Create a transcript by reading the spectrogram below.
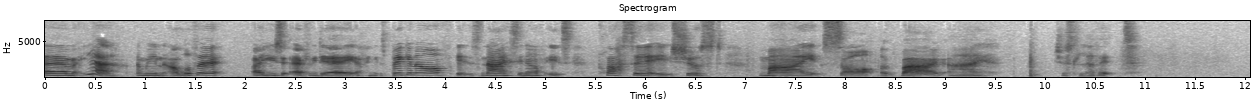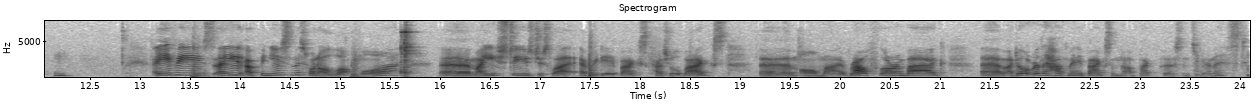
um, yeah, I mean, I love it. I use it every day. I think it's big enough, it's nice enough, it's classy, it's just my sort of bag. I just love it. I either use, I, I've been using this one a lot more. Um, I used to use just like everyday bags, casual bags, um, or my Ralph Lauren bag. Um, I don't really have many bags, I'm not a bag person to be honest.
